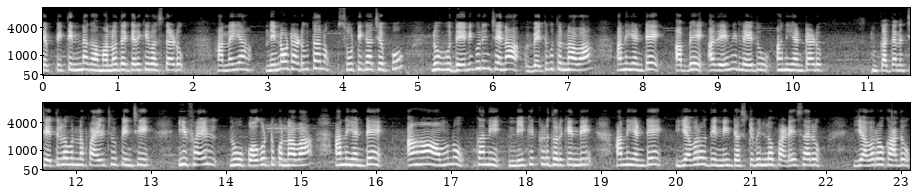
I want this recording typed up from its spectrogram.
చెప్పి తిన్నగా మనో దగ్గరికి వస్తాడు. అన్నయ్య నిన్నోటి అడుగుతాను సూటిగా చెప్పు. నువ్వు దేని గురించైనా వెతుకుతున్నావా? అని అంటే అబ్బే అదేమీ లేదు అని అంటాడు. ఇంకా తన చేతిలో ఉన్న ఫైల్ చూపించి ఈ ఫైల్ నువ్వు పోగొట్టుకున్నావా? అని అంటే "ఆహా, అవును కానీ నీకెక్కడ దొరికింది? అని అంటే ఎవరో దీన్ని డస్ట్బిన్లో పడేశారు. ఎవరో కాదు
